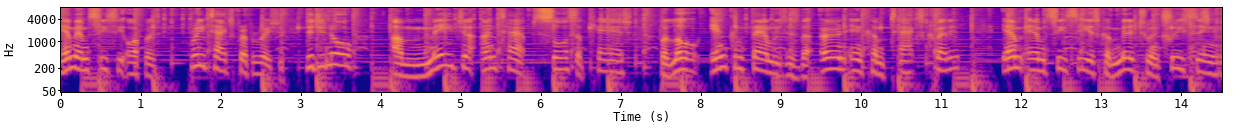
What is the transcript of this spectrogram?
MMCC offers free tax preparation. Did you know a major untapped source of cash for low income families is the Earned Income Tax Credit? MMCC is committed to increasing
